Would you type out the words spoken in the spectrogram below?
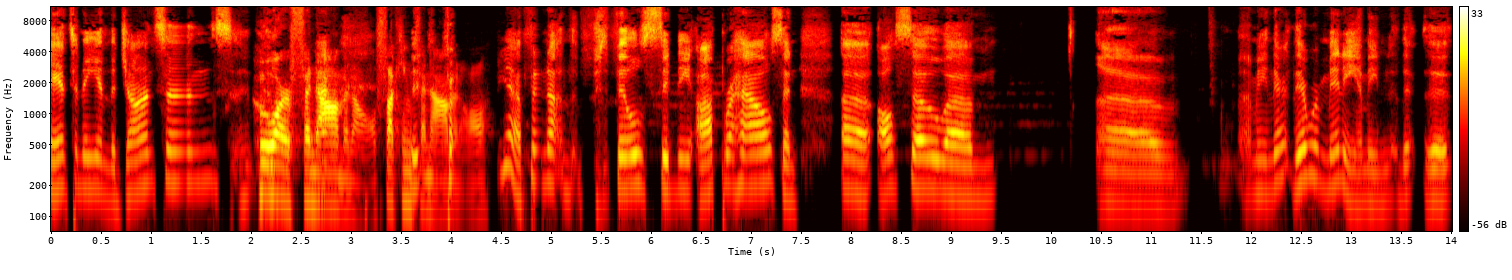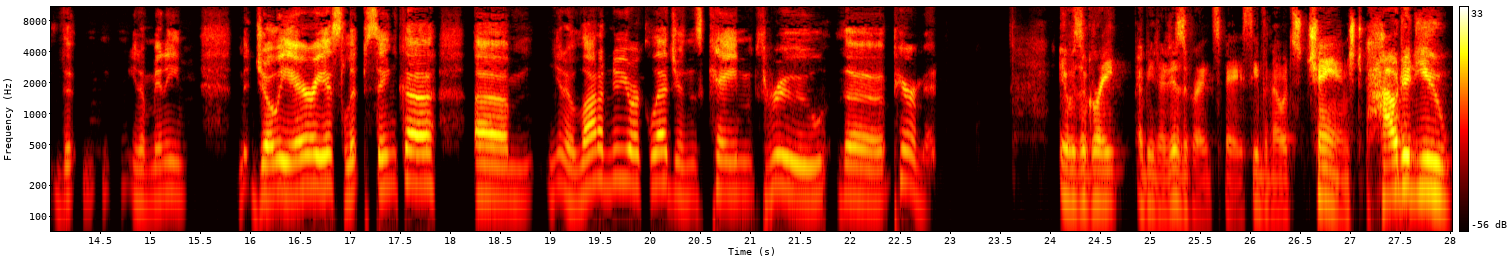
Antony and the Johnsons, who, are phenomenal, fucking phenomenal. Yeah, Phil's Sydney Opera House, and uh, also um, uh, I mean, there there were many. I mean, the the, the you know many Joey Arias, Lypsinka, um, you know, a lot of New York legends came through the pyramid. It was a great i mean it is a great space even though it's changed. How did you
